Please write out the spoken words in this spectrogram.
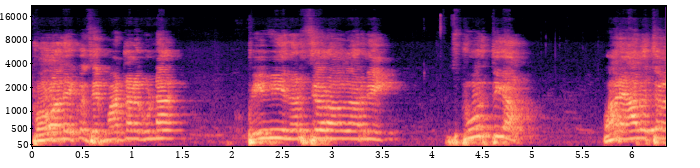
పోవాలి ఎక్కువసేపు మాట్లాడకుండా పివి నరసింహరావు గారిని స్ఫూర్తిగా వారి ఆలోచన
